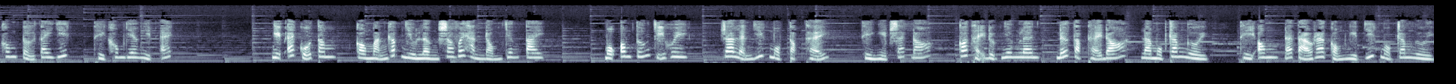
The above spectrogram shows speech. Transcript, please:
không tự tay giết thì không gieo nghiệp ác. Nghiệp ác của tâm còn mạnh gấp nhiều lần so với hành động chân tay. Một ông tướng chỉ huy ra lệnh giết một tập thể, thì nghiệp sát đó có thể được nhân lên nếu tập thể đó là 100 người, thì ông đã tạo ra cộng nghiệp giết 100 người.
